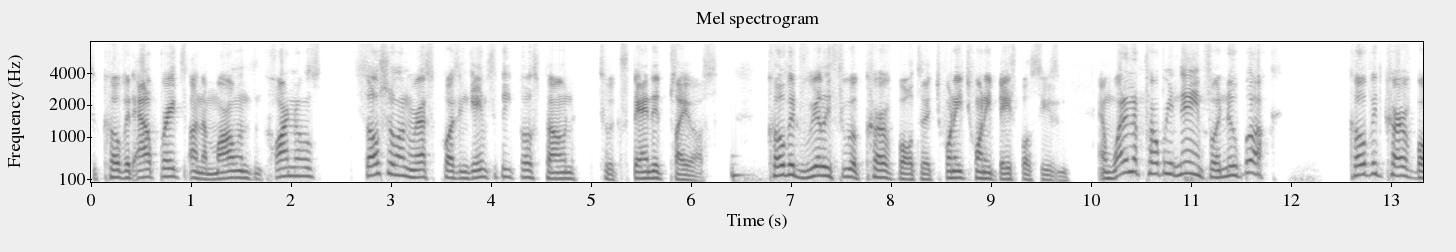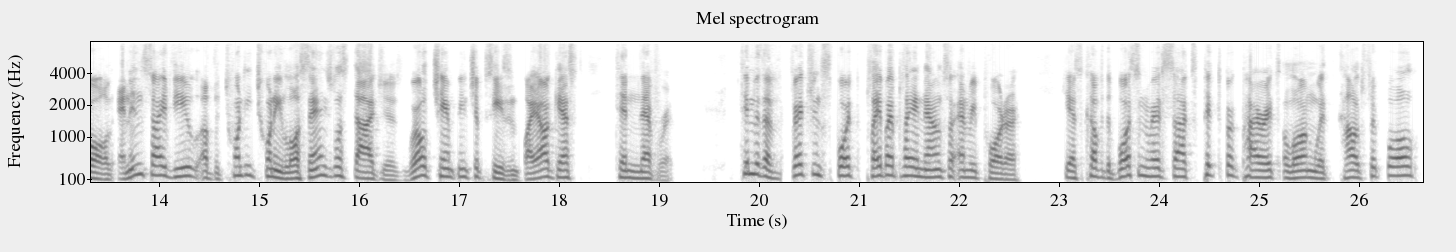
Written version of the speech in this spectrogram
to COVID outbreaks on the Marlins and Cardinals, social unrest causing games to be postponed, to expanded playoffs. COVID really threw a curveball to the 2020 baseball season. And what an appropriate name for a new book. COVID Curveball, an inside view of the 2020 Los Angeles Dodgers World Championship season by our guest, Tim Neverett. Tim is a veteran sports play by play announcer and reporter. He has covered the Boston Red Sox, Pittsburgh Pirates, along with college football,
